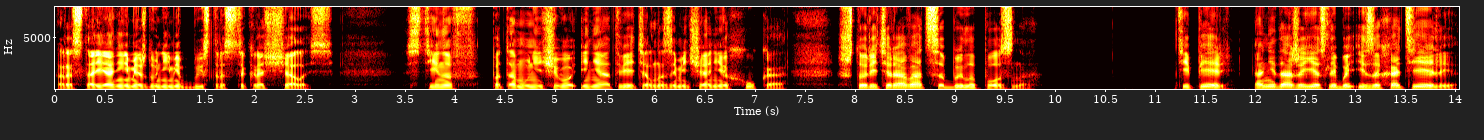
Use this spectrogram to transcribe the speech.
Расстояние между ними быстро сокращалось. Стинов потому ничего и не ответил на замечание Хука, что ретироваться было поздно. Теперь они даже если бы и захотели,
